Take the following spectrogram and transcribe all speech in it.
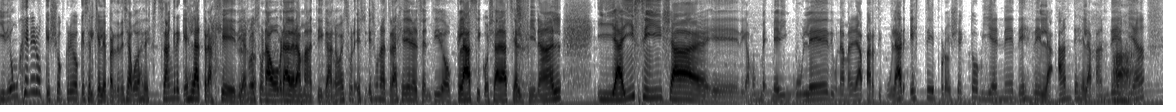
y de un género que yo creo que es el que le pertenece a Bodas de Sangre, que es la tragedia, no es una obra dramática, ¿no? Es, es, una tragedia en el sentido clásico ya hacia el final. Y ahí sí ya, eh, digamos, me, vinculé de una manera particular. Este proyecto viene desde la antes de la pandemia. Ah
